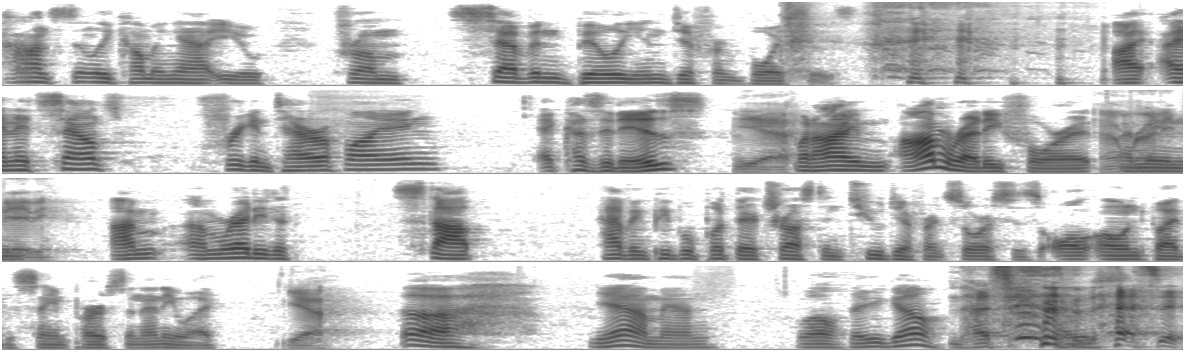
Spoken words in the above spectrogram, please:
constantly coming at you from seven billion different voices. I and it sounds friggin' terrifying eh, because it is, yeah. but I'm I'm ready for it. I'm I ready, mean, baby. I'm I'm ready to stop having people put their trust in two different sources, all owned by the same person anyway. Yeah. Uh, yeah, man. Well, there you go. That's that's it.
